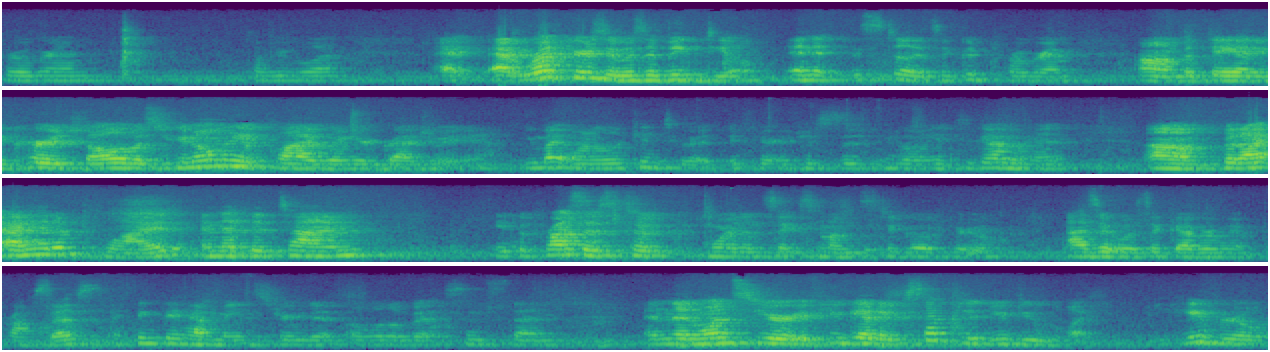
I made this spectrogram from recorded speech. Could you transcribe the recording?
program? Some people are. At, at Rutgers, it was a big deal, and it, still it's a good program. Um, but they had encouraged all of us. You can only apply when you're graduating. You might want to look into it if you're interested in going into government. Um, but I, I had applied, and at the time, it, the process took more than six months to go through, as it was a government process. I think they have mainstreamed it a little bit since then. And then once you're, if you get accepted, you do like behavioral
